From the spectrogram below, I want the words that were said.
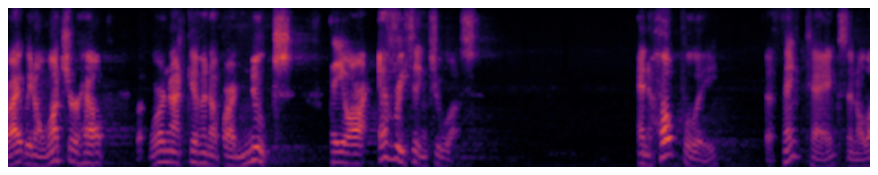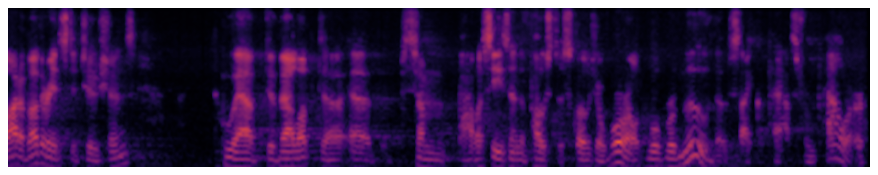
right? We don't want your help, but we're not giving up our nukes. They are everything to us. And hopefully, the think tanks and a lot of other institutions who have developed uh, uh, some policies in the post disclosure world will remove those psychopaths from power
